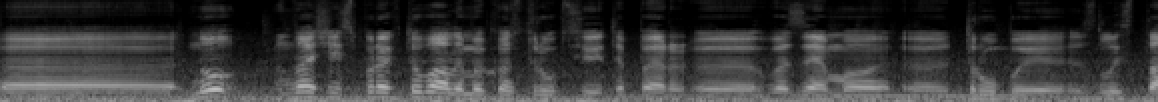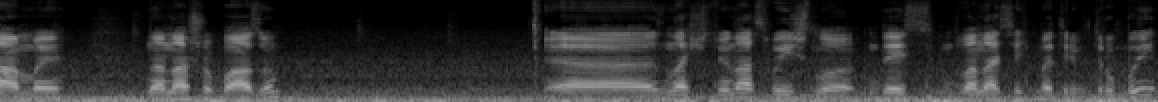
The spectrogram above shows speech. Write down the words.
Е, ну, значить, спроектували ми конструкцію. Тепер е, веземо е, труби з листами на нашу базу. Е, значить, у нас вийшло десь 12 метрів труби.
